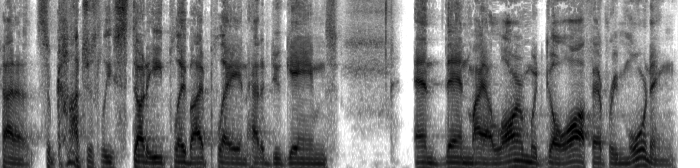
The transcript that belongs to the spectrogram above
kind of subconsciously study play by play and how to do games. And then my alarm would go off every morning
